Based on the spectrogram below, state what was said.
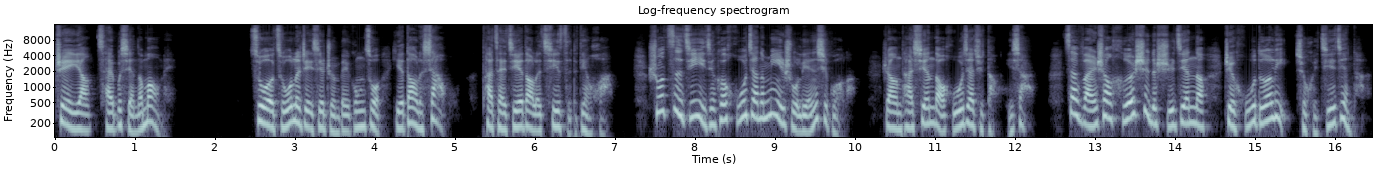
这样才不显得冒昧。做足了这些准备工作，也到了下午，他才接到了妻子的电话，说自己已经和胡家的秘书联系过了，让他先到胡家去等一下，在晚上合适的时间呢，这胡德利就会接见他。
